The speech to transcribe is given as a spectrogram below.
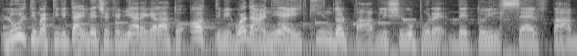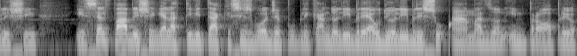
L'ultima attività invece che mi ha regalato ottimi guadagni è il Kindle Publishing, oppure detto il self-publishing. Il self-publishing è l'attività che si svolge pubblicando libri e audiolibri su Amazon in proprio,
